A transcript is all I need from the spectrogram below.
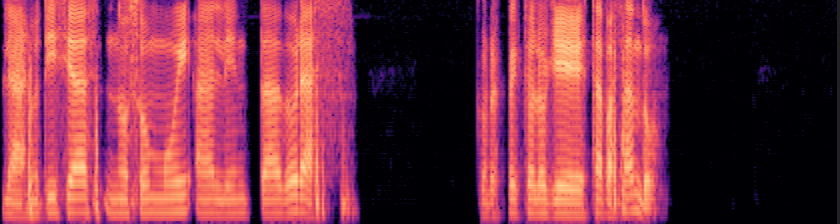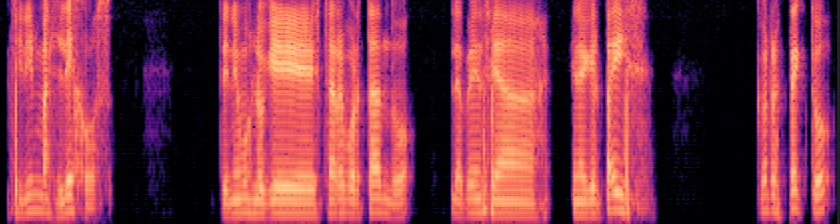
las noticias no son muy alentadoras con respecto a lo que está pasando. Sin ir más lejos, tenemos lo que está reportando la prensa en aquel país con respecto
